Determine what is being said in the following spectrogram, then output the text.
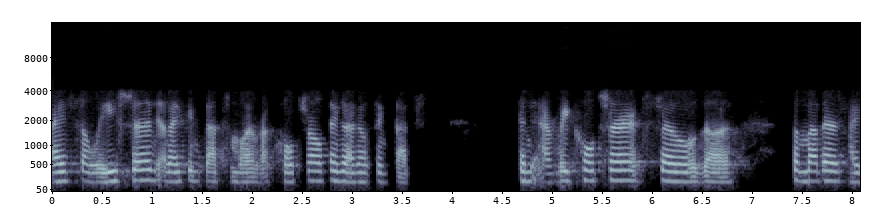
isolation. And I think that's more of a cultural thing. I don't think that's in every culture. So the the mothers I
